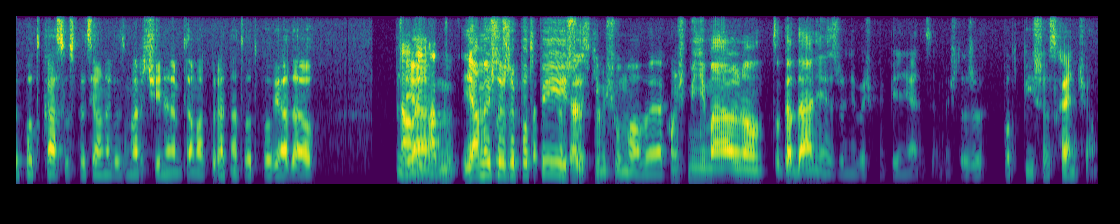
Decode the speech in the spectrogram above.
y, podcastu specjalnego z Marcinem, tam akurat na to odpowiadał. No, ja, a... ja, myślę, że podpiszę z kimś umowę, jakąś minimalną, to gadanie jest, że nie weźmie pieniędzy. Myślę, że podpiszę z chęcią.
